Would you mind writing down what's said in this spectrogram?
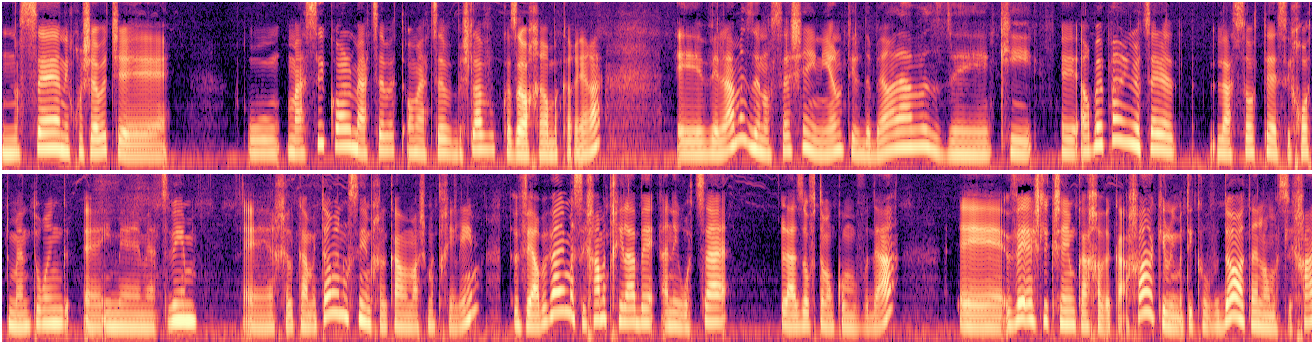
נושא, אני חושבת שהוא מעסיק כל מעצבת או מעצב בשלב כזה או אחר בקריירה. אה, ולמה זה נושא שעניין אותי לדבר עליו? זה כי אה, הרבה פעמים יוצא לי לעשות אה, שיחות מנטורינג עם מעצבים, חלקם יותר מנוסים, חלקם ממש מתחילים, והרבה פעמים השיחה מתחילה ב, אני רוצה לעזוב את המקום עבודה, ויש לי קשיים ככה וככה, כאילו עם התיק עבודות, אני לא מצליחה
